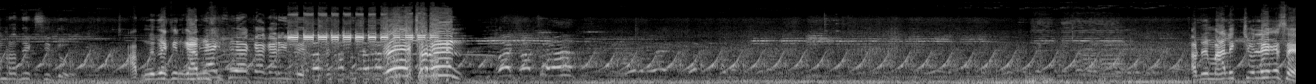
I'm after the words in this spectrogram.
আমরা দেখছি তো। আপনি দেখেন কি আমি আইছে একা গাড়ি লে এ ছাড়েন! আপনি মালিক চলে গেছে?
